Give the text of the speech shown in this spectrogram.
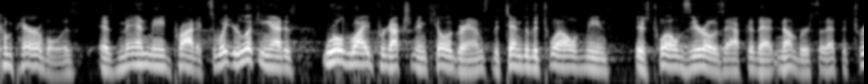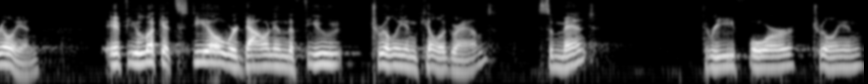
comparable as, as man made products. So, what you're looking at is worldwide production in kilograms. The 10 to the 12 means there's 12 zeros after that number, so that's a trillion. If you look at steel, we're down in the few trillion kilograms. Cement, three, four trillion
